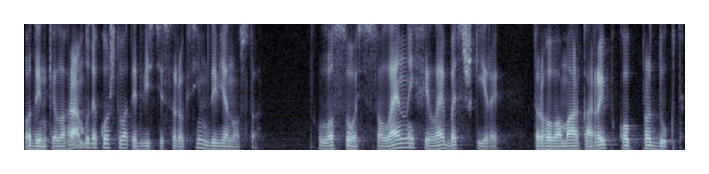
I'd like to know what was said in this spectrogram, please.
1 кг буде коштувати 247,90. Лосось солений, філе без шкіри. Торгова марка Риб Коп Продукт.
